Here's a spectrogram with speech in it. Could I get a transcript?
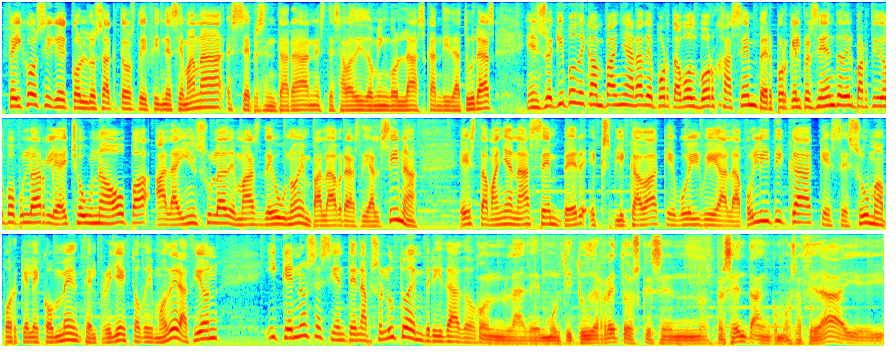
Feijó sigue con los actos de fin de semana. Se presentarán este sábado y domingo las candidaturas. En su equipo de campaña hará de portavoz Borja Semper, porque el presidente del Partido Popular le ha hecho una OPA a la ínsula de más de uno, en palabras de Alsina. Esta mañana Semper explicaba que vuelve a la política, que se suma porque le convence el proyecto de moderación y que no se siente en absoluto embridado. Con la de multitud de retos que se nos presentan como sociedad y,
